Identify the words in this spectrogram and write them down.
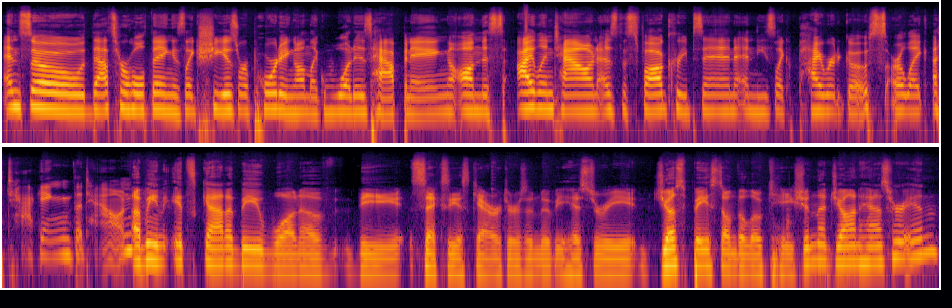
And so that's her whole thing is like she is reporting on like what is happening on this island town as this fog creeps in and these like pirate ghosts are like attacking the town. I mean, it's got to be one of the sexiest characters in movie history just based on the location that John has her in.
